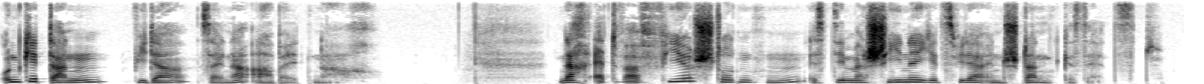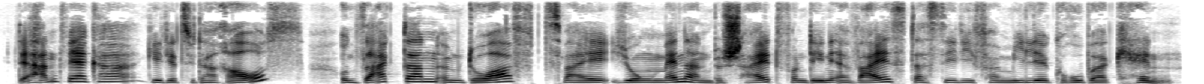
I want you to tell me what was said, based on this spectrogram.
und geht dann wieder seiner Arbeit nach. Nach etwa vier Stunden ist die Maschine jetzt wieder instand gesetzt. Der Handwerker geht jetzt wieder raus und sagt dann im Dorf zwei jungen Männern Bescheid, von denen er weiß, dass sie die Familie Gruber kennen.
